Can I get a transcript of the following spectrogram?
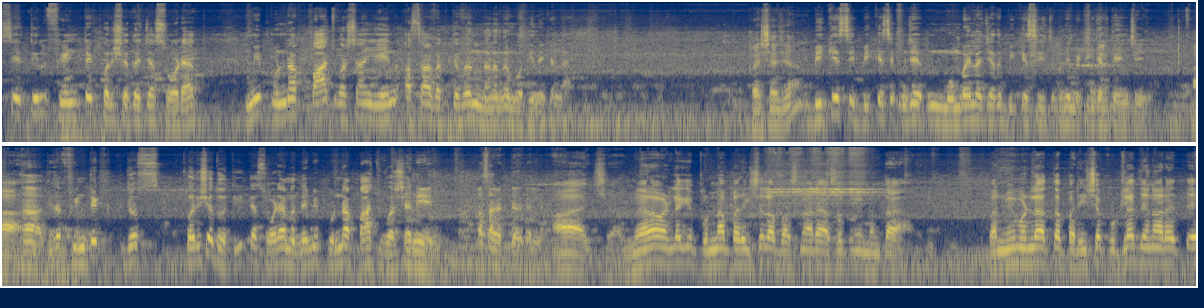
येथील फिनटेक परिषदेच्या सोहळ्यात मी पुन्हा पाच वर्षांनी येईन असा वक्तव्य नरेंद्र मोदीने केला आहे. कशाच्या? बी के सी बी के सी म्हणजे मुंबईला जे आता बी के सीची मध्ये मिटिंग केली त्यांची. हां. हां तिथं फिनटेक जो परिषद होती त्या सोहळ्यामध्ये मी पुन्हा पाच वर्षांनी येईन असा वक्तव्य केला अच्छा. मला वाटलं की पुन्हा परीक्षेला बसणार आहे असं तुम्ही म्हणता. पण मी म्हटलं आता परीक्षा कुठल्या देणार आहेत ते?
